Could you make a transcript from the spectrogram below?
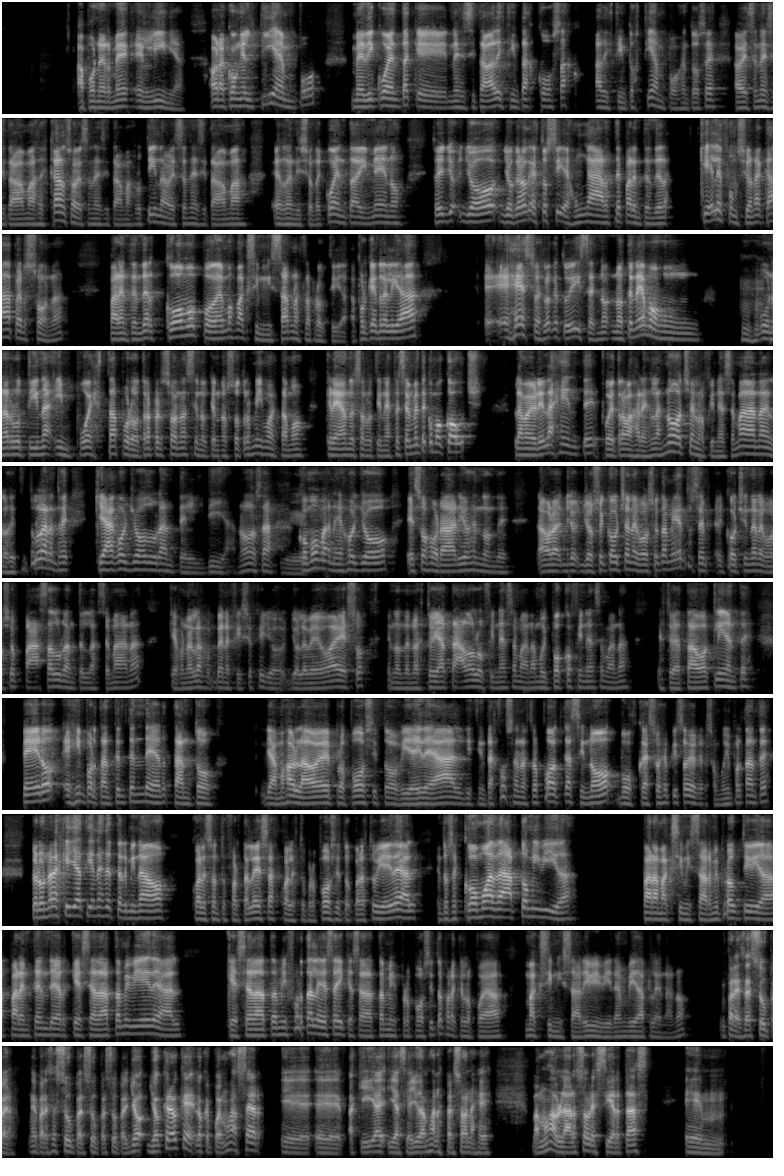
a ponerme en línea. Ahora, con el tiempo me di cuenta que necesitaba distintas cosas a distintos tiempos. Entonces, a veces necesitaba más descanso, a veces necesitaba más rutina, a veces necesitaba más eh, rendición de cuenta y menos. Entonces, yo, yo, yo creo que esto sí es un arte para entender qué le funciona a cada persona para entender cómo podemos maximizar nuestra productividad. Porque en realidad e, es eso, es lo que tú dices. No, no tenemos un, una rutina impuesta por otra persona, sino que nosotros mismos estamos creando esa rutina. Especialmente como coach, la mayoría de la gente puede trabajar en las noches, en los fines de semana, en los distintos lugares. Entonces, ¿qué hago yo durante el día? ¿no? O sea, ¿cómo manejo yo esos horarios en donde... Ahora, yo, yo soy coach de negocio también, entonces el coaching de negocio pasa durante la semana, que es uno de los beneficios que yo, yo le veo a eso, en donde no estoy atado los fines de semana, muy pocos fines de semana estoy atado a clientes, pero es importante entender tanto ya hemos hablado de propósito, vida ideal, distintas cosas en nuestro podcast. Si no, busca esos episodios que son muy importantes. Pero una vez que ya tienes determinado cuáles son tus fortalezas, cuál es tu propósito, cuál es tu vida ideal, entonces, ¿cómo adapto mi vida para maximizar mi productividad, para entender que se adapta a mi vida ideal, que se adapta a mi fortaleza y que se adapta a mis propósitos para que lo pueda maximizar y vivir en vida plena, ¿no? Me parece súper, me parece súper, súper, súper. Yo, yo creo que lo que podemos hacer eh, eh, aquí y así ayudamos a las personas es, vamos a hablar sobre ciertas, em,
